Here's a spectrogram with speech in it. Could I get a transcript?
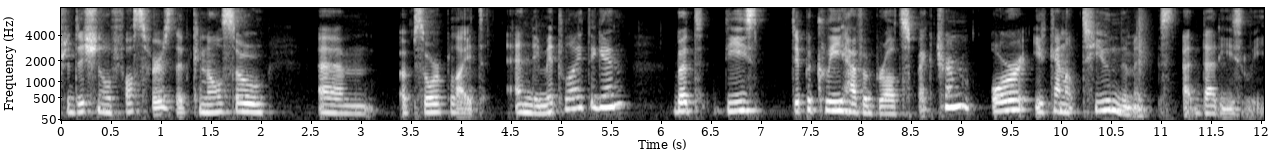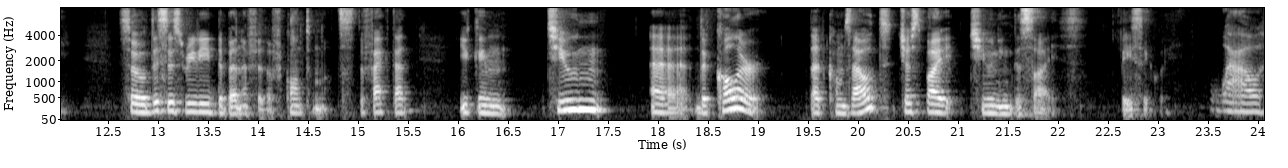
traditional phosphors that can also um, absorb light and emit light again, but these typically have a broad spectrum or you cannot tune them that easily. So this is really the benefit of quantum dots, the fact that you can tune uh, the color that comes out just by tuning the size, basically. Wow.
